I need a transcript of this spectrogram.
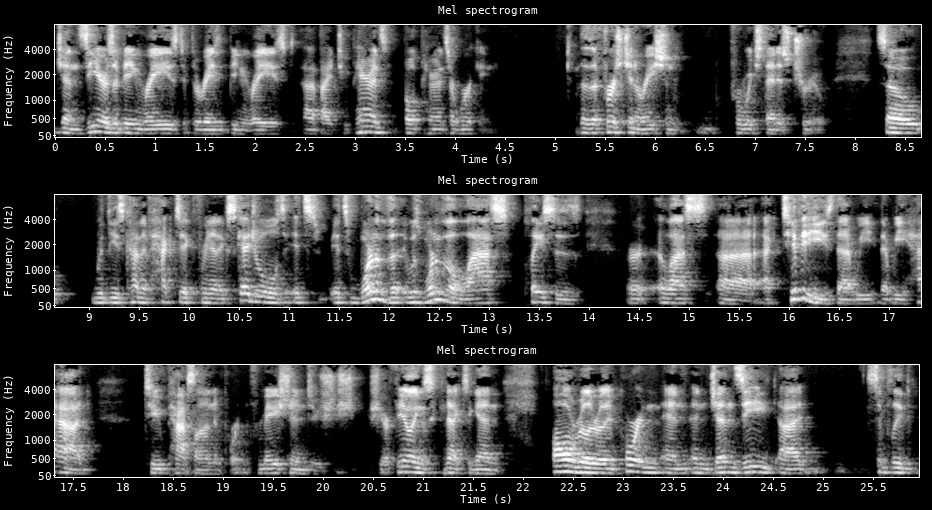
Gen Zers are being raised, if they're raised, being raised uh, by two parents, both parents are working. They're the first generation for which that is true. So with these kind of hectic frenetic schedules, it's it's one of the it was one of the last places or last uh, activities that we that we had to pass on important information, to sh- share feelings, connect again, all really really important. And and Gen Z uh, simply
